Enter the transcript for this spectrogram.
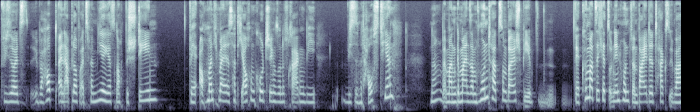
wie soll es überhaupt ein Ablauf als Familie jetzt noch bestehen? Wer, auch manchmal, das hatte ich auch im Coaching, so eine Fragen wie, wie ist es mit Haustieren? Ne? Wenn man einen gemeinsamen Hund hat zum Beispiel, wer kümmert sich jetzt um den Hund, wenn beide tagsüber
